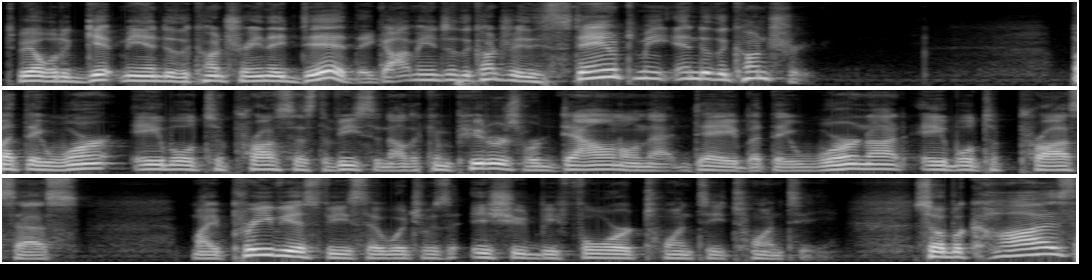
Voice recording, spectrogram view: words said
to be able to get me into the country. And they did. They got me into the country. They stamped me into the country. But they weren't able to process the visa. Now, the computers were down on that day, but they were not able to process my previous visa, which was issued before 2020. So, because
